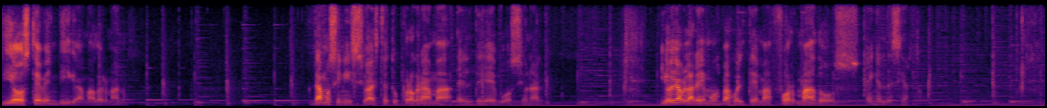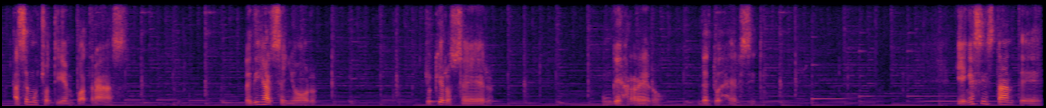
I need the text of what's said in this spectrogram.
Dios te bendiga, amado hermano. Damos inicio a este tu programa, el devocional. Y hoy hablaremos bajo el tema Formados en el desierto. Hace mucho tiempo atrás, le dije al Señor, yo quiero ser un guerrero de tu ejército. Y en ese instante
